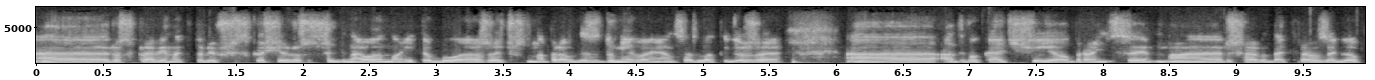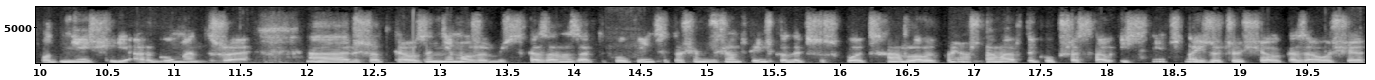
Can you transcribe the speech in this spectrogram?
e, rozprawie, na której wszystko się rozstrzygnęło, no i to była rzecz naprawdę zdumiewająca, dlatego że adwokaci i obrońcy e, Ryszarda Krauzego podnieśli argument, że e, Ryszard Krause nie może być skazany za artykuł 585 kodeksu spółek handlowych, ponieważ ten artykuł przestał istnieć. No i rzeczywiście okazało się,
